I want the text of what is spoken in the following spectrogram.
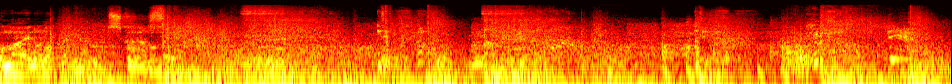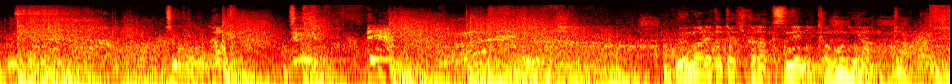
お前の中にある力の根生まれた時から常に共にあった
